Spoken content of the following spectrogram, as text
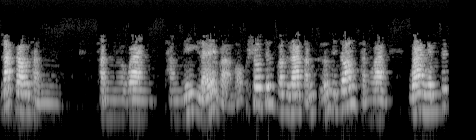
lát rau thành thành hoàng, thành nghi lễ và một số tướng quân ra tận cửa nghênh đón thành hoàng. Qua nghênh đức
